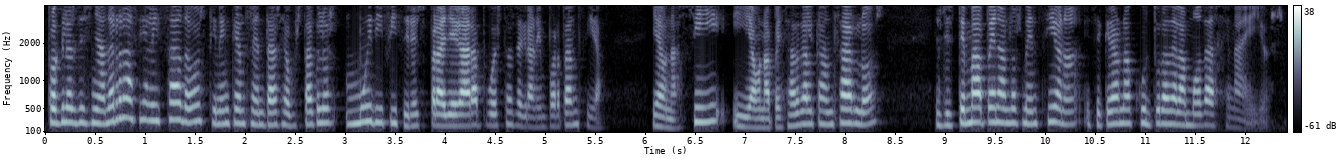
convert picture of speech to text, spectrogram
Porque los diseñadores racializados tienen que enfrentarse a obstáculos muy difíciles para llegar a puestos de gran importancia. Y aún así, y aun a pesar de alcanzarlos, el sistema apenas los menciona y se crea una cultura de la moda ajena a ellos.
